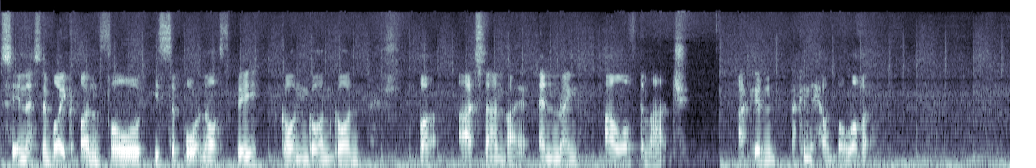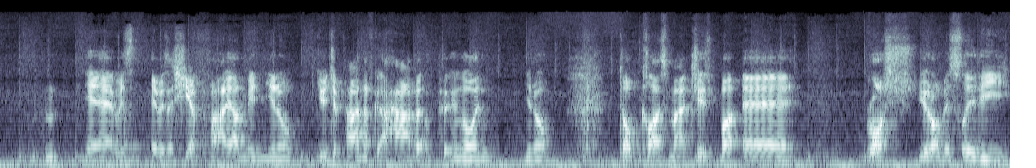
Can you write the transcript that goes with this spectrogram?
saying this and be like, unfollowed. He's supporting Ospreay. Gone, gone, gone. But I stand by it. In ring, I love the match. I couldn't, I couldn't help but love it. Yeah, it was it was a sheer fire. I mean, you know, New Japan have got a habit of putting on, you know, top class matches. But uh, Ross, you're obviously the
